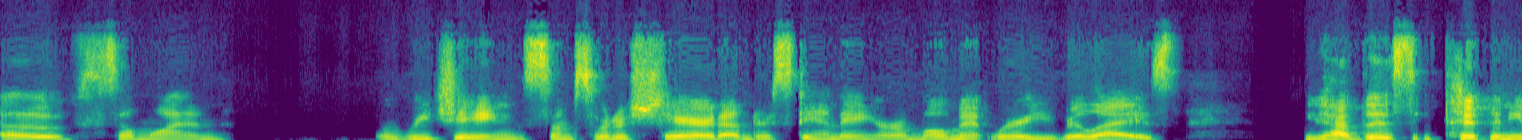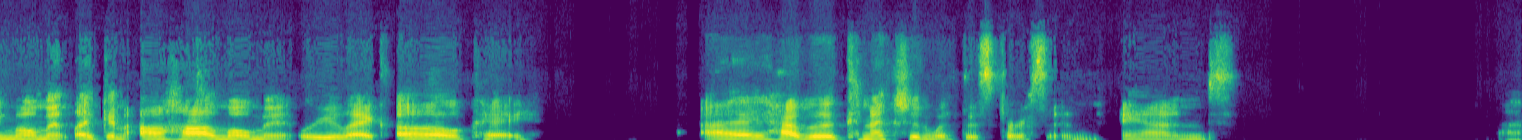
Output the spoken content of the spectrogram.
of someone or reaching some sort of shared understanding or a moment where you realize you have this epiphany moment, like an aha moment, where you're like, oh, okay, I have a connection with this person. And uh,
